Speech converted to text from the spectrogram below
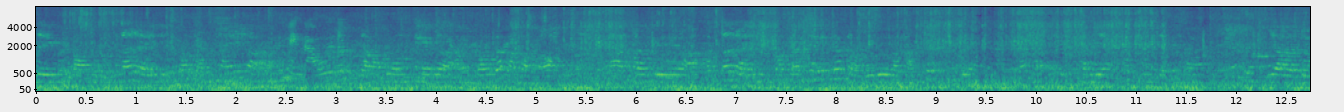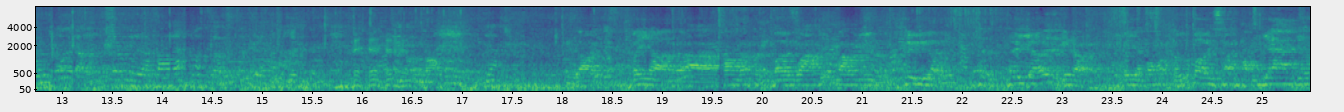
tiền con tới đây thì con cảm thấy là hàng đậu rất là con nghe là con rất là bận rộn và sau khi tới đây thì con cảm thấy rất là vui và hạnh phúc tham gia các chương trình này giờ được chú dẫn giống như là con đã học được chú trường rồi bây giờ là con đã từng bơi qua biết bao nhiêu thi rồi thế giới thì kia rồi bây giờ con có thử bơi sông hậu giang chưa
